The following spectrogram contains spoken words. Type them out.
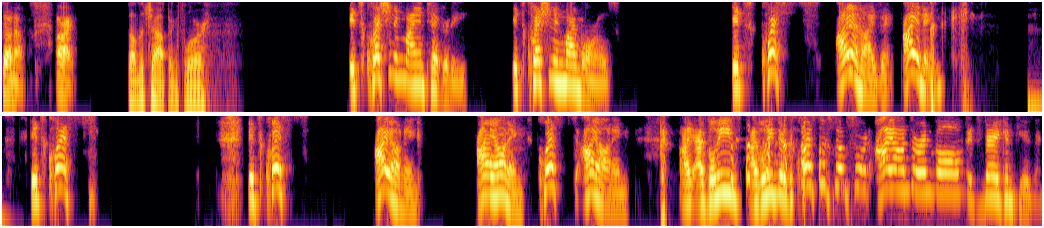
don't know. All right. It's on the chopping floor it's questioning my integrity. It's questioning my morals. It's quests ionizing, ioning. it's quests. It's quests ioning, ioning, quests ioning. I, I, believe I believe there's a quest of some sort. Ions are involved. It's very confusing.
